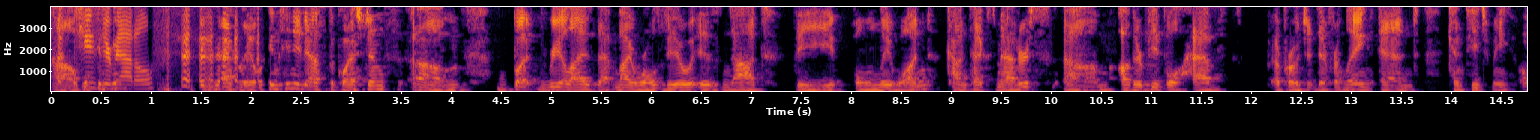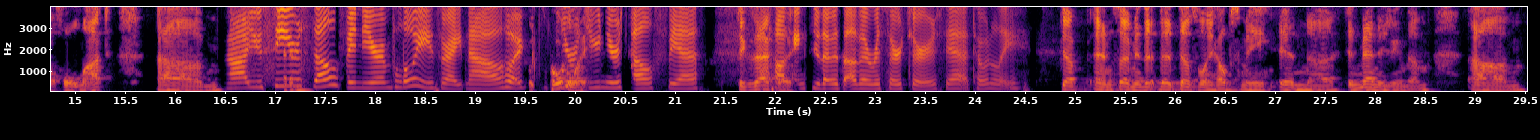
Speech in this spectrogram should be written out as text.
uh, choose we'll your battles. exactly. I'll continue to ask the questions, um, but realize that my worldview is not the only one. Context matters. Um, other mm-hmm. people have approach it differently and can teach me a whole lot. Um, uh, you see yourself in your employees right now, like totally. your junior self. Yeah, exactly. Talking to those other researchers. Yeah, totally. Yep, and so I mean that, that definitely helps me in uh, in managing them. Um,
